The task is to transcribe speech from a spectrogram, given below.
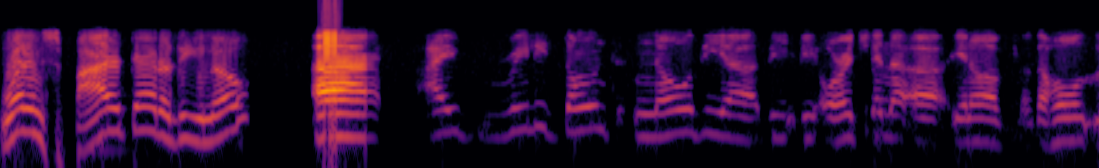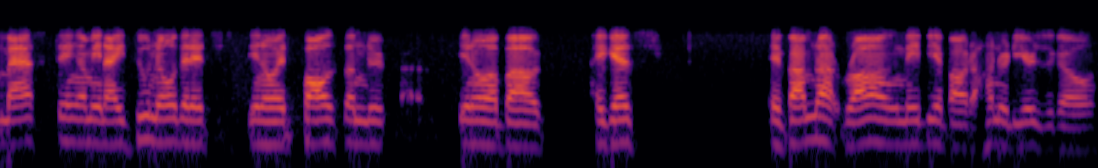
what inspired that, or do you know? Uh, I really don't know the uh, the the origin, uh, you know, of, the whole mask thing. I mean, I do know that it's you know it falls under, you know, about I guess if I'm not wrong, maybe about a hundred years ago.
